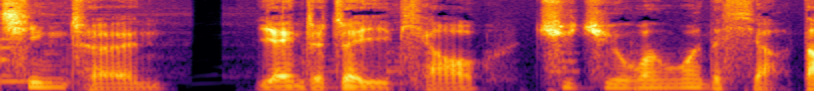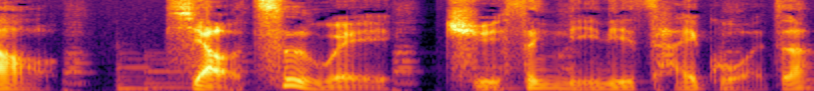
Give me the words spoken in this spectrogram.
清晨，沿着这一条曲曲弯弯的小道，小刺猬去森林里采果子。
